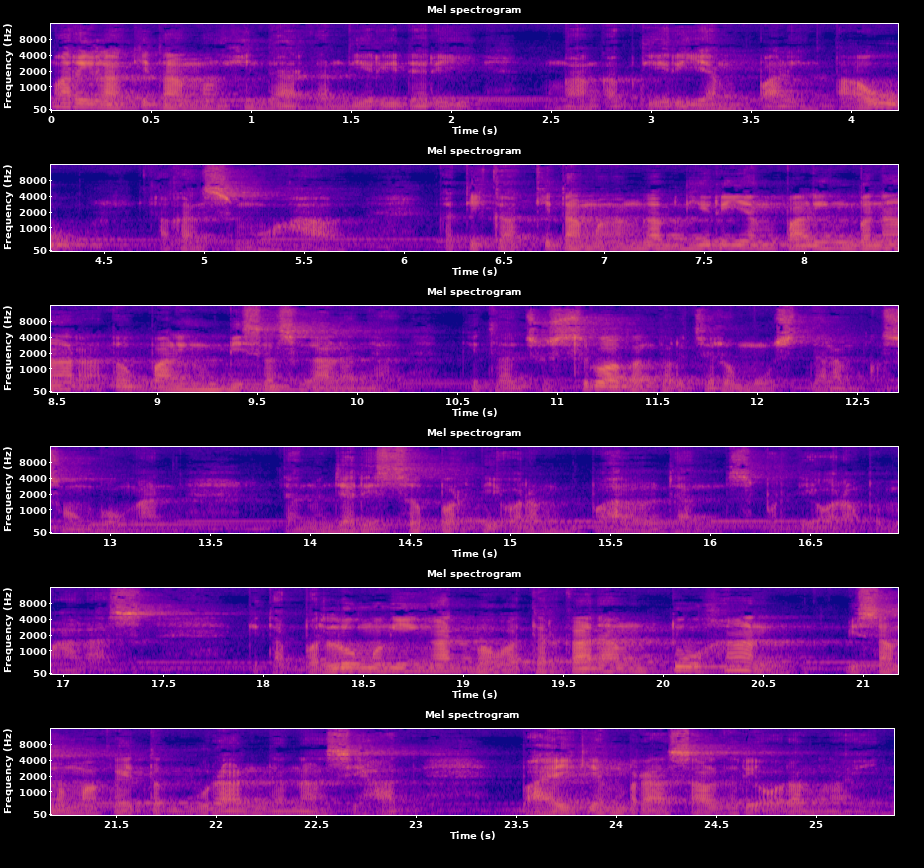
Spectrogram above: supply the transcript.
Marilah kita menghindarkan diri dari menganggap diri yang paling tahu akan semua hal. Ketika kita menganggap diri yang paling benar atau paling bisa segalanya, kita justru akan terjerumus dalam kesombongan dan menjadi seperti orang bal dan seperti orang pemalas. Kita perlu mengingat bahwa terkadang Tuhan bisa memakai teguran dan nasihat, baik yang berasal dari orang lain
